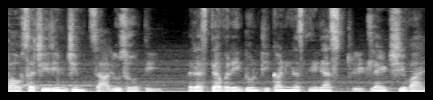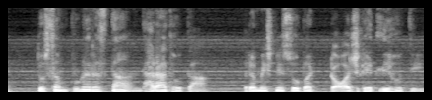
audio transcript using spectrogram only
पावसाची रिमझिम चालूच होती. रस्त्यावर एक दोन ठिकाणी असलेल्या स्ट्रीट लाइट शिवाय तो संपूर्ण रस्ता अंधारात होता. रमेशने सोबत टॉर्च घेतली होती.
